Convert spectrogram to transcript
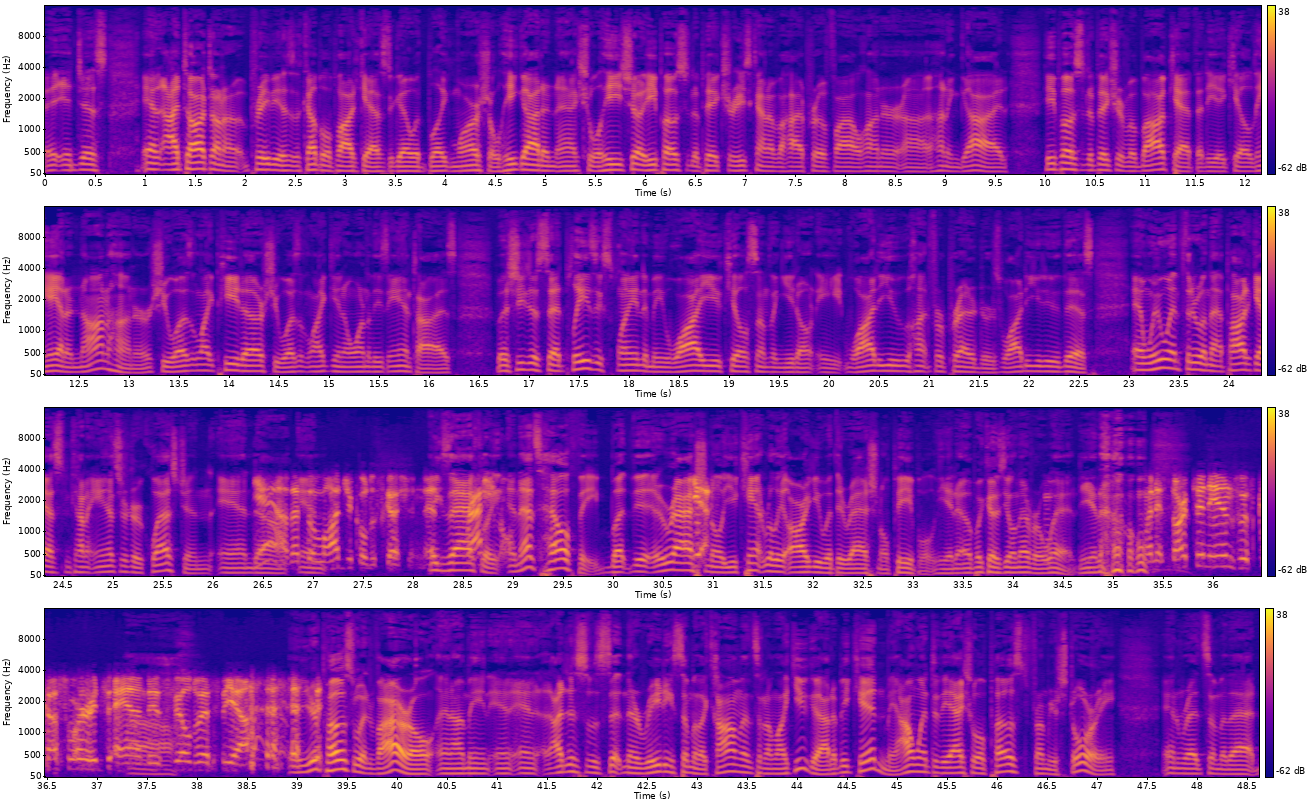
It just and I talked on a previous a couple of podcasts ago with Blake Marshall. He got an actual he showed he posted a picture. He's kind of a high profile hunter uh, hunting guide. He posted a picture of a bobcat that he had killed. He had a non hunter. She wasn't like PETA or she wasn't like you know one of these antis, but she just said, "Please explain to me why you kill something you don't eat. Why do you hunt for predators? Why do you do this?" And we went through on that podcast and kind of answered her question. And yeah, uh, that's and a logical discussion. It's exactly, rational. and that's healthy but the irrational, yeah. you can't really argue with irrational people, you know, because you'll never win, you know. when it starts and ends with cuss words and uh, is ah. filled with yeah. and your post went viral, and I mean, and and I just was sitting there reading some of the comments, and I'm like, you got to be kidding me! I went to the actual post from your story and read some of that.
